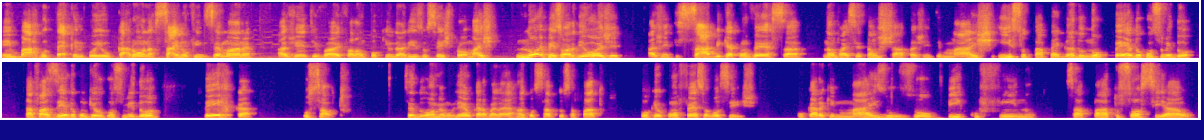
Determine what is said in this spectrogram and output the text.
embargo técnico e o Carona sai no fim de semana, a gente vai falar um pouquinho da Arizo 6 Pro. Mas no episódio de hoje, a gente sabe que a conversa não vai ser tão chata, gente, mas isso está pegando no pé do consumidor. Está fazendo com que o consumidor perca o salto. Sendo homem ou mulher, o cara vai lá e arranca o salto do sapato, porque eu confesso a vocês, o cara que mais usou bico fino sapato social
